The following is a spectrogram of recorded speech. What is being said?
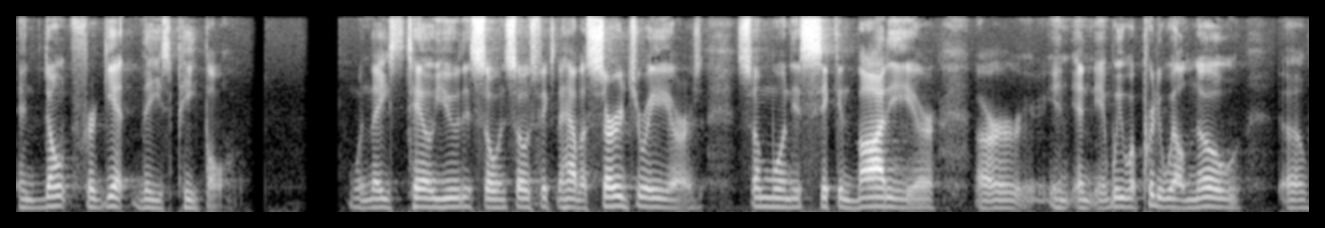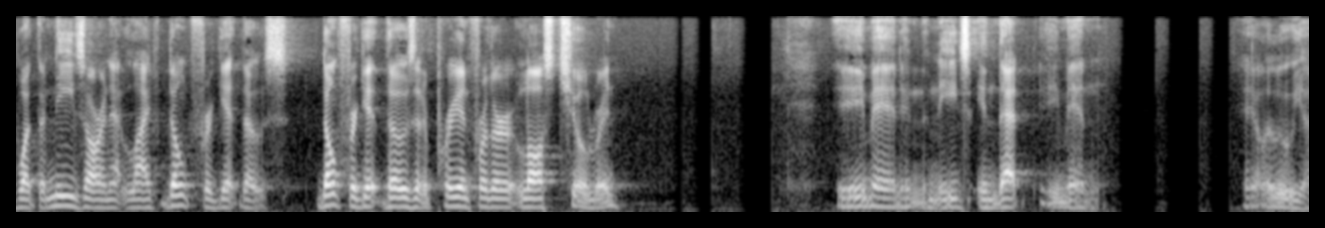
And don't forget these people when they tell you that so and so is fixing to have a surgery or someone is sick in body or, or in, and, and we will pretty well know uh, what the needs are in that life, don't forget those. Don't forget those that are praying for their lost children. Amen. And the needs in that. Amen. Hallelujah.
